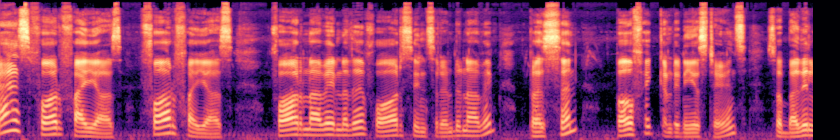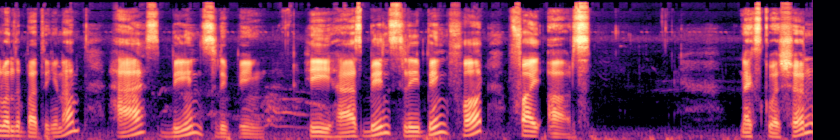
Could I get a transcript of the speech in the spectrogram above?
dash for five hours for five hours ஃபார்னாவே என்னது? ஃபார் சின்ஸ் ரெண்டுனாவே present perfect continuous tense so பதில் வந்து பார்த்தீங்கன்னா has been sleeping he has been sleeping for five hours next question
